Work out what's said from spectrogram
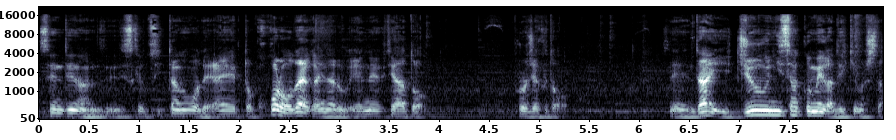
宣伝なんですけど、ツイッターの方で、えっと、心穏やかになる NFT アートプロジェクト、ね、第12作目ができました。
